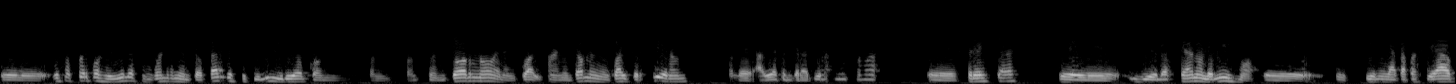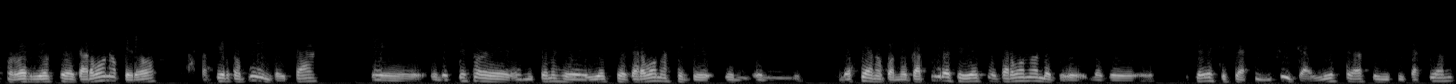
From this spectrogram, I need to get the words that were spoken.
eh, esos cuerpos de hielo se encuentran en total desequilibrio con, su entorno, en el cual, con el entorno en el cual crecieron, donde había temperaturas mucho más eh, frescas, eh, y el océano lo mismo, tiene la capacidad de absorber dióxido de carbono, pero hasta cierto punto, y ya el exceso de emisiones de dióxido de carbono hace que el, el el océano cuando captura ese dióxido de carbono lo que lo que sucede es que se acidifica y esa acidificación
